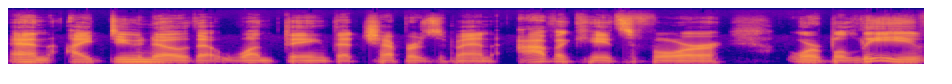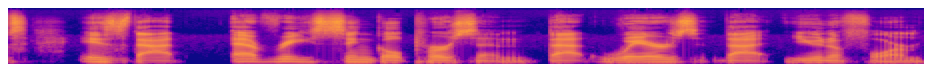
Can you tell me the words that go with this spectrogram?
And I do know that one thing that Shepherd's Men advocates for or believes is that every single person that wears that uniform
